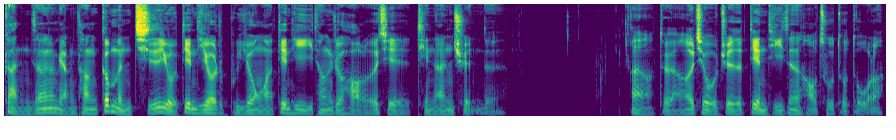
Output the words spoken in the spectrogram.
干，你这样两趟根本其实有电梯话就不用啊，电梯一趟就好了，而且挺安全的。啊，对啊，而且我觉得电梯真的好处多多了。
